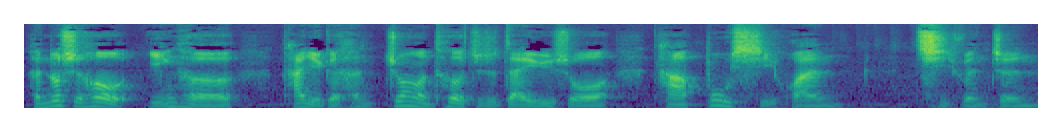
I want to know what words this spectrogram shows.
很多时候，银河它有一个很重要的特质，是在于说，它不喜欢起纷争，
